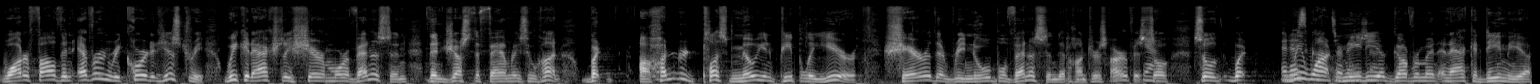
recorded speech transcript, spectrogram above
waterfowl than ever in recorded history. We could actually share more venison than just the families who hunt. But a hundred plus million people a year share the renewable venison that hunters harvest. Yeah. So, so what It we want media, government, and academia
